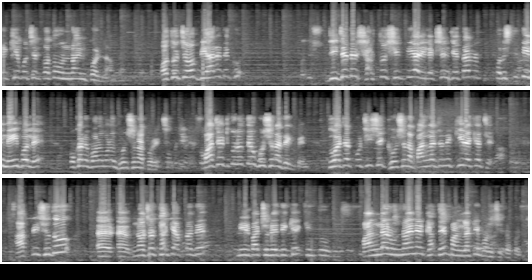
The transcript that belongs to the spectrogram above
দেখিয়ে বলছেন, কত উন্নয়ন করলাম? অথচ বিহারে দেখুন নিজেদের স্বার্থ সিদ্ধি আর ইলেকশন জেতার পরিস্থিতি নেই বলে ওখানে বড় বড় ঘোষণা করেছে। বাজেট গুলোতেও ঘোষণা দেখবেন। দু হাজার পঁচিশে ঘোষণা, বাংলার জন্য কি রেখেছে? আপনি শুধু নজর থাকে আপনাদের নির্বাচনের দিকে, কিন্তু বাংলার উন্নয়নের খাতে বাংলাকে বঞ্চিত করছে।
